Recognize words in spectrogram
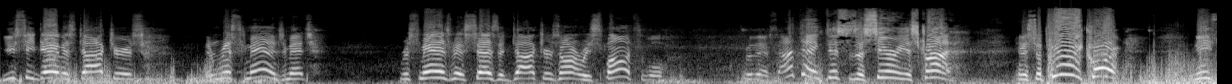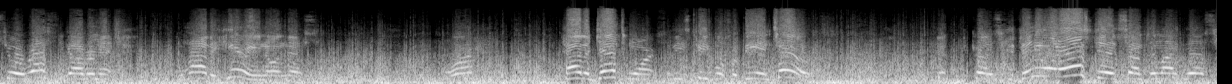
UC Davis doctors and risk management risk management says that doctors aren't responsible for this. I think this is a serious crime. And the Superior Court needs to arrest the government and have a hearing on this. Or have a death warrant for these people for being terrorists. Because if anyone else did something like this,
